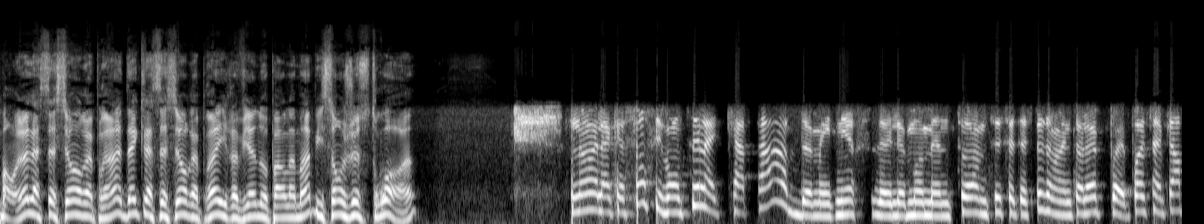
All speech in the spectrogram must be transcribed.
Bon, là, la session reprend. Dès que la session reprend, ils reviennent au Parlement, puis ils sont juste trois, hein? Là, la question, c'est vont-ils être capables de maintenir le, momentum, tu sais, cette espèce de momentum-là, Paul Saint-Pierre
